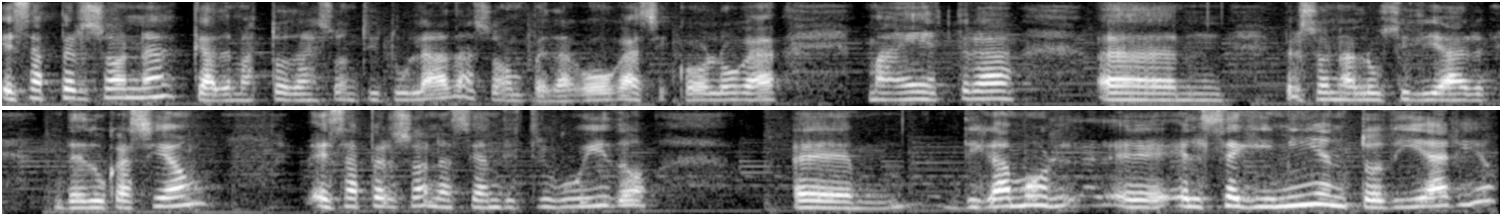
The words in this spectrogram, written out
esas personas, que además todas son tituladas, son pedagogas, psicólogas, maestras, em, personal auxiliar de educación, esas personas se han distribuido, em, digamos, el seguimiento diario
